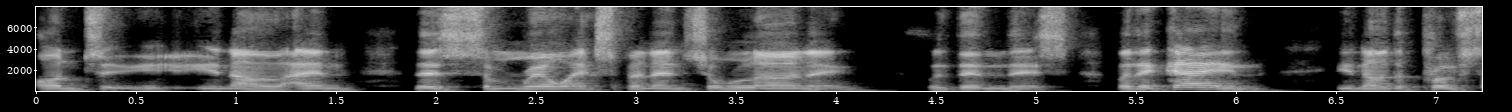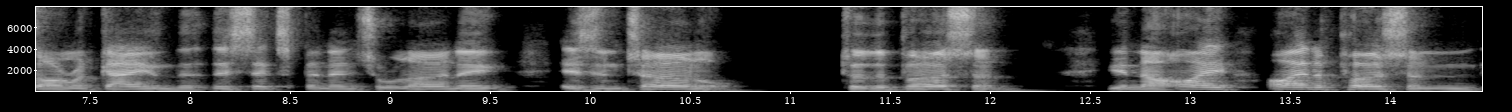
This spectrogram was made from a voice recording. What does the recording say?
onto, you know, and there's some real exponential learning within this. But again, you know, the proofs are again that this exponential learning is internal to the person. You know, I I had a person.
